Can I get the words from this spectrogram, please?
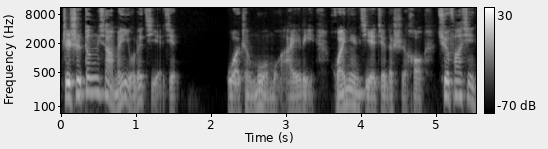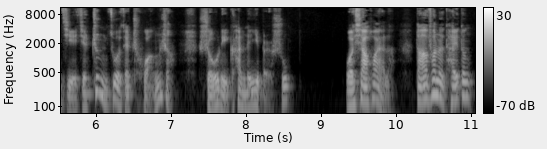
只是灯下没有了姐姐。我正默默哀立、怀念姐姐的时候，却发现姐姐正坐在床上，手里看着一本书。我吓坏了，打翻了台灯，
